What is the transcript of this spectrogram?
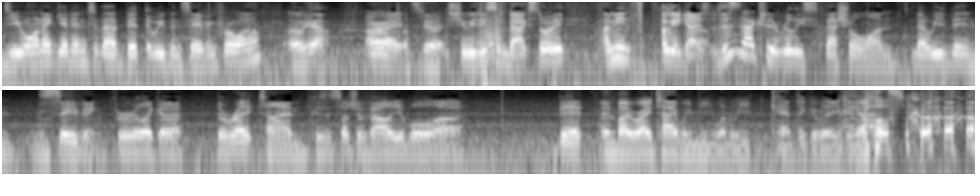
do you want to get into that bit that we've been saving for a while? Oh yeah, All right. let's do it. Should we do some backstory? I mean, okay, guys, this is actually a really special one that we've been been saving saving. for like a the right time because it's such a valuable uh, bit. And by right time, we mean when we can't think of anything else. Uh,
